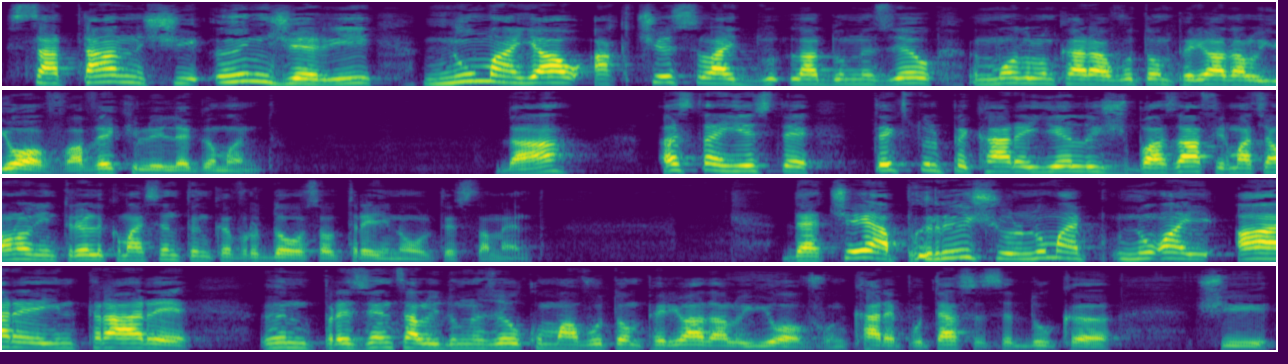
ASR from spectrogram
Satan și îngerii nu mai au acces la, la Dumnezeu în modul în care a avut-o în perioada lui Iov, a vechiului legământ. Da? Asta este textul pe care el își baza afirmația, unul dintre ele că mai sunt încă vreo două sau trei în Noul Testament. De aceea pârâșul nu mai, nu mai are intrare în prezența lui Dumnezeu cum a avut-o în perioada lui Iov, în care putea să se ducă și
